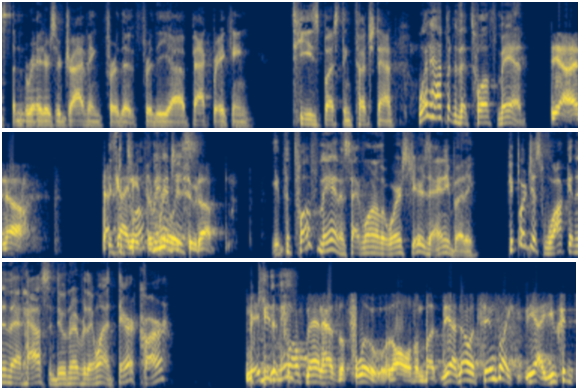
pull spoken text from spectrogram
a sudden the Raiders are driving for the for the uh, backbreaking tease busting touchdown. What happened to the twelfth man? Yeah, I know. That guy needs to really just, suit up. The twelfth man has had one of the worst years of anybody. People are just walking in that house and doing whatever they want. Derek Carr, Maybe the twelfth man has the flu, all of them. But yeah, no, it seems like yeah, you could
